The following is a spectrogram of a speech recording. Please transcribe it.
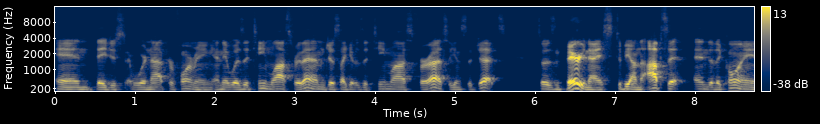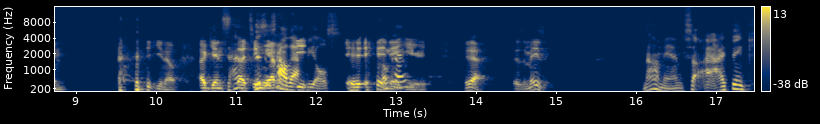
and they just were not performing. And it was a team loss for them, just like it was a team loss for us against the Jets. So it was very nice to be on the opposite end of the coin. you know, against that, that team. This is how that feels in, in okay. eight years. Yeah, it was amazing. Nah, man. So I think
